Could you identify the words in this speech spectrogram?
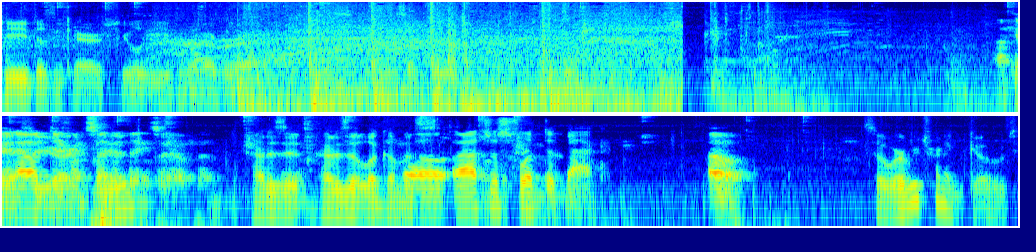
She doesn't care. She will eat whatever. Uh, up to Okay, Okay, now so a you're different set of things are open. How does it? How does it look on this? Uh, that on just flipped it back. Oh. So where are we trying to go to?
